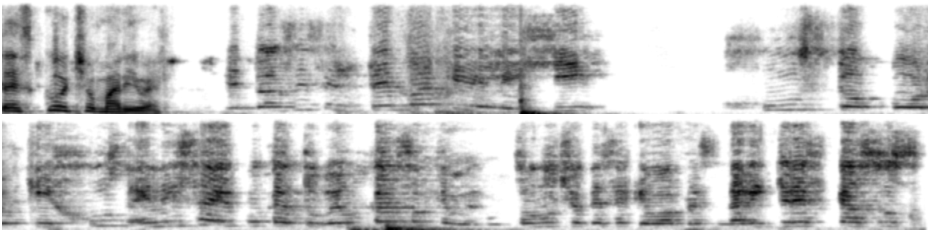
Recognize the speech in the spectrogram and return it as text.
te escucho, Maribel. Entonces, el tema que elegí justo porque justo en esa época tuve un caso que me gustó mucho, que es el que voy a presentar, y tres casos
